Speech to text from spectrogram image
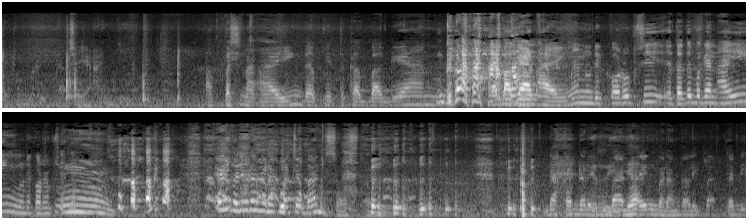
nama pemerintah saya anjing Apes na aing tapi teka bagian. Nah, bagian aing nah nu dikorupsi, eta teh bagian aing nu dikorupsi. Hmm. eh tadi udah nggak baca bansos. Dah kan dari Ngeri, banteng barangkali pak tadi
